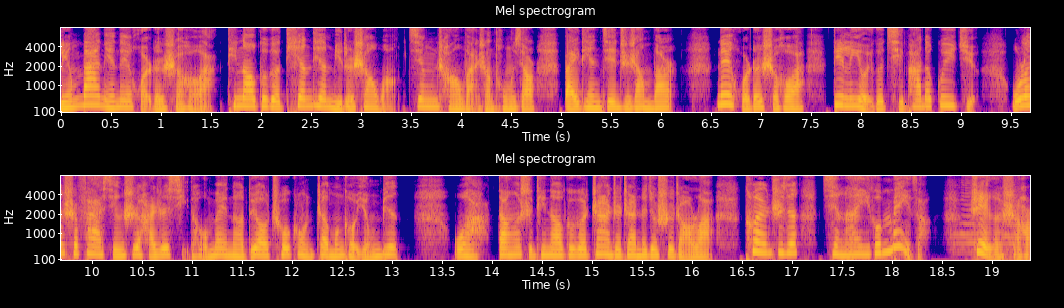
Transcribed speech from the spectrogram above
零八年那会儿的时候啊，听到哥哥天天迷着上网，经常晚上通宵，白天坚持上班。那会儿的时候啊，店里有一个奇葩的规矩，无论是发型师还是洗头妹呢，都要抽空站门口迎宾。哇，当时听到哥哥站着站着就睡着了，突然之间进来一个妹子，这个时候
